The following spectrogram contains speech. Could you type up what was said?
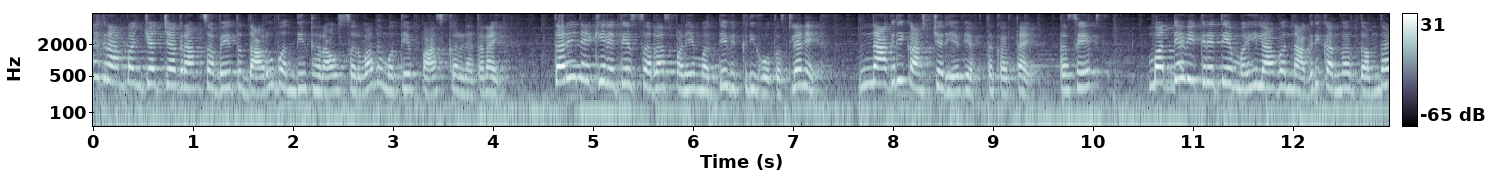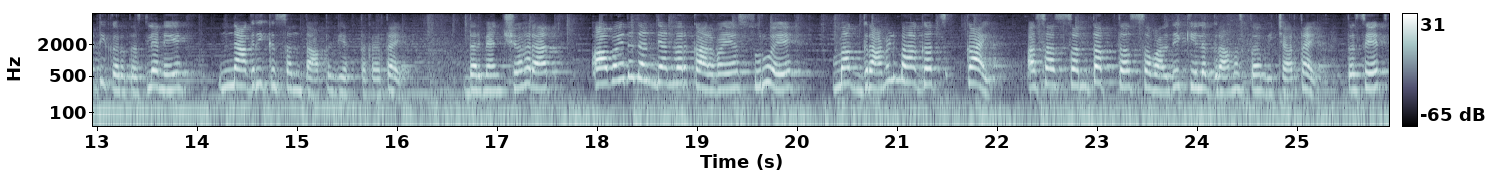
नैताळी ग्रामपंचायतच्या ग्रामसभेत दारूबंदी ठराव सर्वानुमते पास करण्यात आलाय. तरी देखील येथे सर्रासपणे मद्य विक्री होत असल्याने नागरिक आश्चर्य व्यक्त करताय. तसेच मद्य विक्रेते महिला व नागरिकांवर दमदाटी करत असल्याने नागरिक संताप व्यक्त करताय. दरम्यान शहरात अवैध धंद्यांवर कारवाया सुरू आहे. मग ग्रामीण भागच काय? असा संतप्त सवाल देखील ग्रामस्थ विचारताय. तसेच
